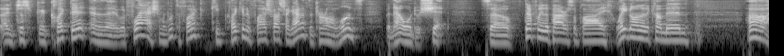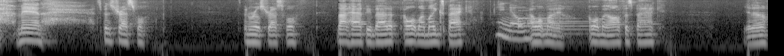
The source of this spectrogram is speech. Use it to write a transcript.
I just clicked it and it would flash. I'm like, what the fuck? Keep clicking and flash, flash. I got it to turn on once, but now it won't do shit. So definitely the power supply. Waiting on it to come in. Ah, man, it's been stressful. It's been real stressful. Not happy about it. I want my mics back. I know. I want my I want my office back. You know,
